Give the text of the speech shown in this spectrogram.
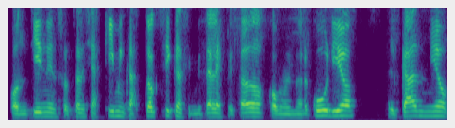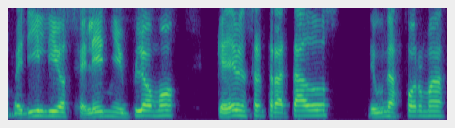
contienen sustancias químicas tóxicas y metales pesados como el mercurio, el cadmio, berilio, selenio y plomo, que deben ser tratados de una forma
